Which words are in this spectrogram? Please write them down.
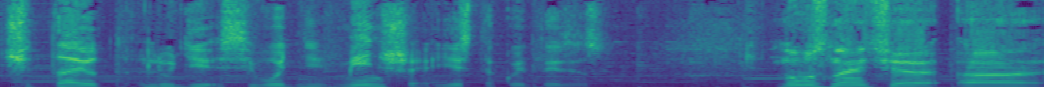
читают люди сегодня меньше, есть такой тезис? Ну, вы знаете, э,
